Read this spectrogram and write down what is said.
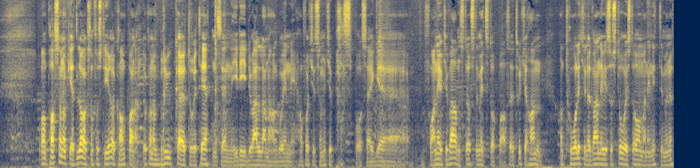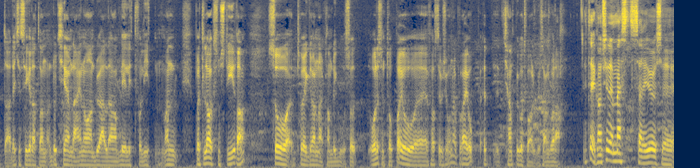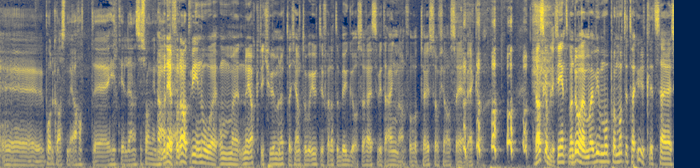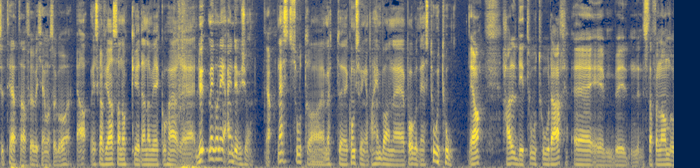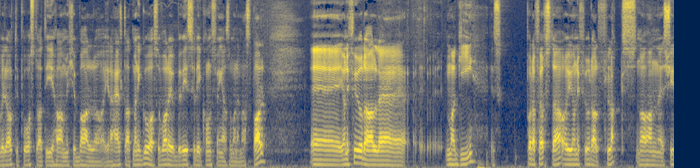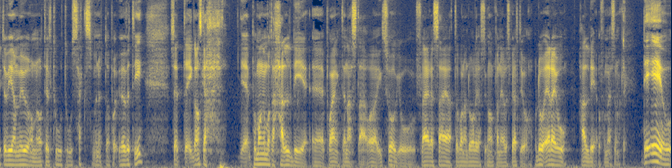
Og han passer nok i et lag som får styre kampene. Da kan han bruke autoriteten sin i de duellene han går inn i. Han får ikke så mye press på seg. Eh, for han er jo ikke verdens største midtstopper. Så jeg tror ikke han, han tåler ikke nødvendigvis å stå i stormen i 90 minutter. Det er ikke sikkert at han, Da kommer det en og annen duell der han blir litt for liten. Men på et lag som styrer, så tror jeg Grønner kan bli god. Så Ålesund topper jo første divisjon, er på vei opp. Et, et, kjempegodt valg hvis han går der. Dette er kanskje den mest seriøse eh, podkasten vi har hatt eh, hittil denne sesongen. Her. Ja, men Det er fordi at vi nå eh, om eh, nøyaktig 20 minutter kommer til å gå ut fra dette bygget, og så reiser vi til England for å tøyse og fjase i veka. Det skal bli fint, men da vi må på en måte ta ut litt seriøsitet her før vi kommer oss av gårde. Ja, vi skal fjase nok denne uka her. Du, vi går ned én divisjon. Ja. Nest Sotra møtte Kongsvinger på hjemmebane på Ågotnes 2-2. Ja, heldig 2-2 der. Eh, Steffen Landro vil alltid påstå at de har mye ball og i det hele tatt. Men i går så var det jo beviselig Kongsvinger som hadde mest ball. Eh, Jonny Furdal eh, magi på det første, og Jonny Furdal flaks når han skyter via muren og til 2-2 seks minutter på overtid. Så et ganske eh, på mange måter heldig eh, poeng til neste. Og jeg så jo flere si at det var den dårligste kampen jeg hadde spilt i år. Og da er det jo heldig å få med seg noe. Det er jo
